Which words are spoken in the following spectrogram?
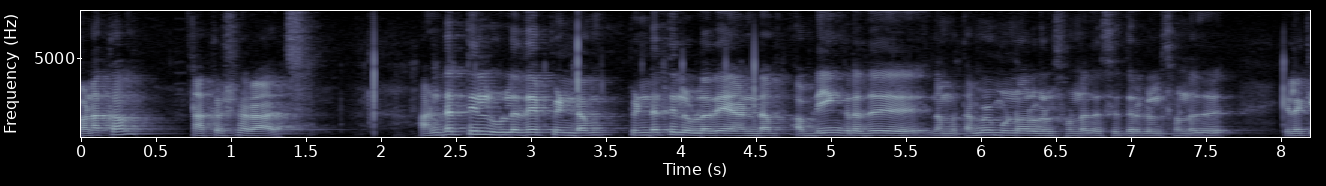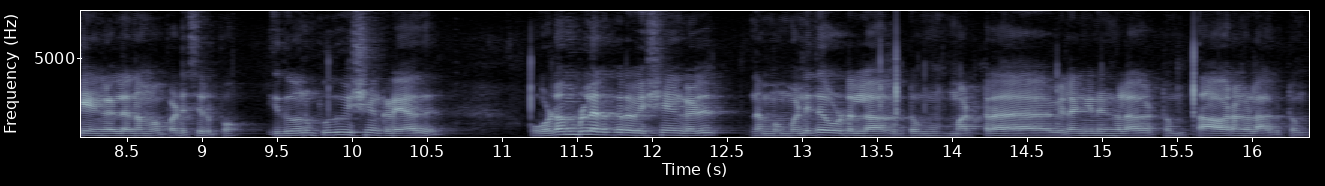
வணக்கம் நான் கிருஷ்ணராஜ். அண்டத்தில் உள்ளதே பிண்டம் பிண்டத்தில் உள்ளதே அண்டம் அப்படிங்கிறது நம்ம தமிழ் முன்னோர்கள் சொன்னது சித்தர்கள் சொன்னது இலக்கியங்களில் நம்ம படிச்சிருப்போம். இது ஒன்றும் புது விஷயம் கிடையாது. உடம்புல இருக்கிற விஷயங்கள் நம்ம மனித உடலாகட்டும் மற்ற விலங்கினங்களாகட்டும் தாவரங்களாகட்டும்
